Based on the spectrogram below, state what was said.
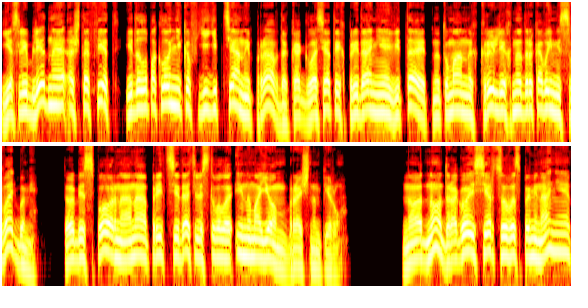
если бледная Аштафет, идолопоклонников египтян и правда, как гласят их предания, витает на туманных крыльях над роковыми свадьбами, то бесспорно она председательствовала и на моем брачном перу. Но одно дорогое сердцу воспоминание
